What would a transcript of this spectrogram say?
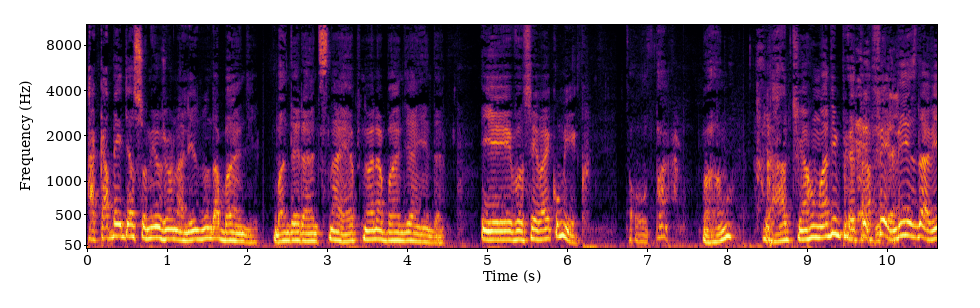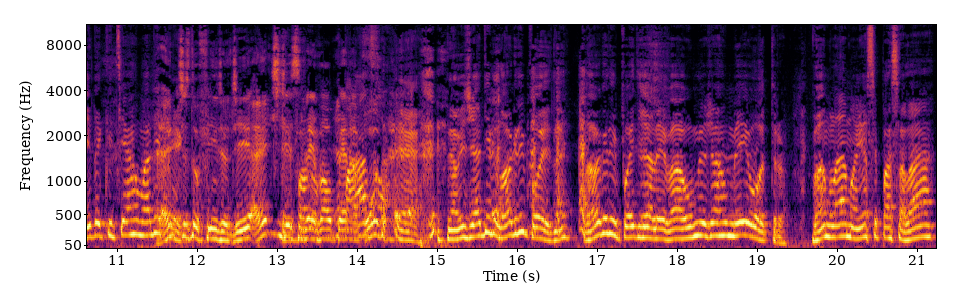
acabei de assumir o jornalismo da Band. Bandeirantes na época, não era Band ainda. E você vai comigo. Opa, vamos. Já tinha arrumado emprego, estava feliz da vida que tinha arrumado emprego. Antes do fim do dia, antes de se levar o pé na "Passa." bunda. É. Não, isso já de logo depois, né? Logo depois de já levar uma, eu já arrumei outro. Vamos lá, amanhã você passa lá.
